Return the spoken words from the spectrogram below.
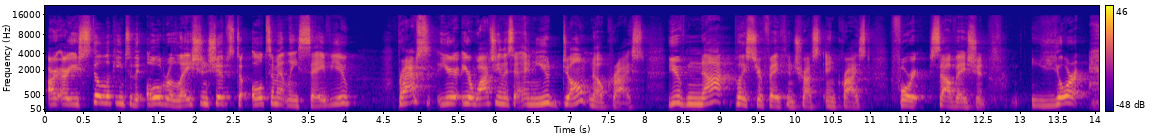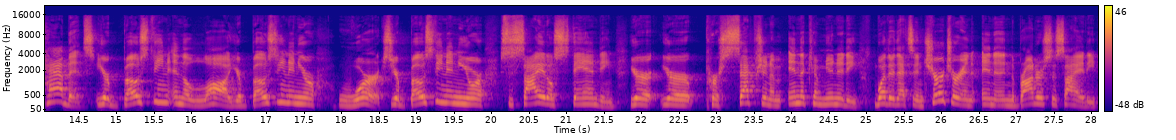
Are, are you still looking to the old relationships to ultimately save you? Perhaps you're, you're watching this and you don't know Christ. You've not placed your faith and trust in Christ for salvation. Your habits, you're boasting in the law, you're boasting in your works, you're boasting in your societal standing, your, your perception in the community, whether that's in church or in, in, in the broader society,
